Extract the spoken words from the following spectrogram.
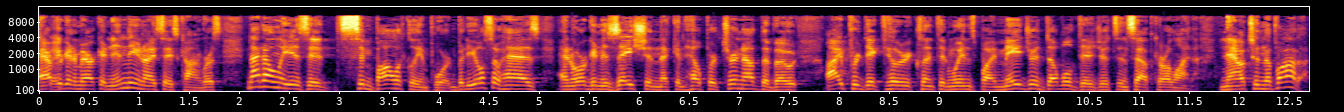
African American in the United States Congress. Not only is it symbolically important, but he also has an organization that can help her turn out the vote. I predict Hillary Clinton wins by major double digits in South Carolina. Now to Nevada.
